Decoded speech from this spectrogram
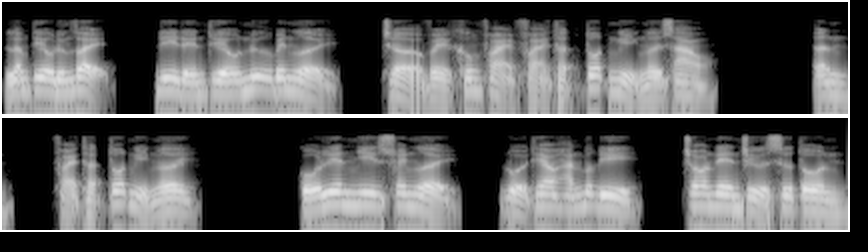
Lâm tiêu đứng dậy, đi đến thiếu nữ bên người, trở về không phải phải thật tốt nghỉ ngơi sao? Ân, phải thật tốt nghỉ ngơi. Cố liên nhi xoay người, đuổi theo hắn bước đi, cho nên trừ sư tôn,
